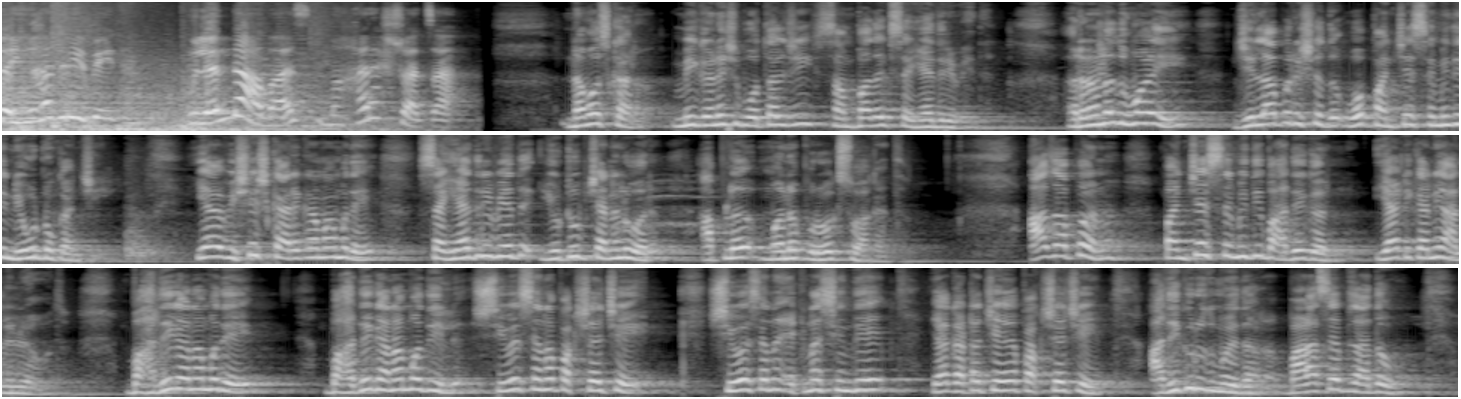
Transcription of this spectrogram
सह्याद्री वेद बुलंद आवाज महाराष्ट्राचा. नमस्कार मी गणेश बोतालजी संपादक सह्याद्री वेद. रणधुमाळी जिल्हा परिषद व पंचायत समिती निवडणुकांची. या विशेष कार्यक्रमामध्ये सह्याद्री वेद यूट्यूब चॅनलवर आपलं मनपूर्वक स्वागत. आज आपण पंचायत समिती भादेगण या ठिकाणी आलेलो आहोत. भादेगणामध्ये भादेगणामधील शिवसेना पक्षाचे शिवसेना एकनाथ शिंदे या गटाचे या पक्षाचे अधिकृत उमेदवार बाळासाहेब जाधव.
